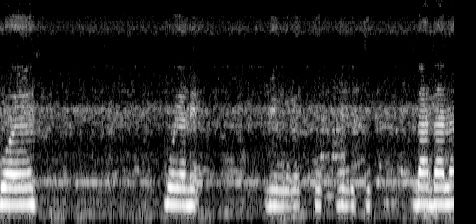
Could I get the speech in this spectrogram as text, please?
बोय बोयाने निवृत्ती निवृत्ती. दादाला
